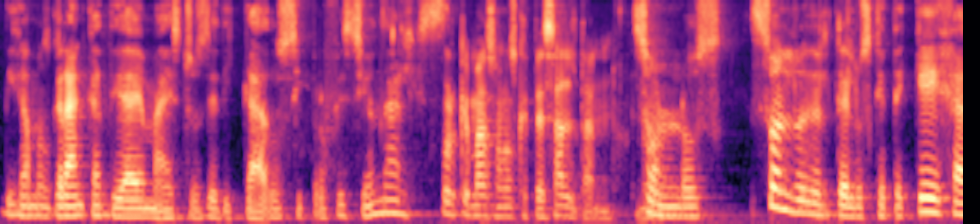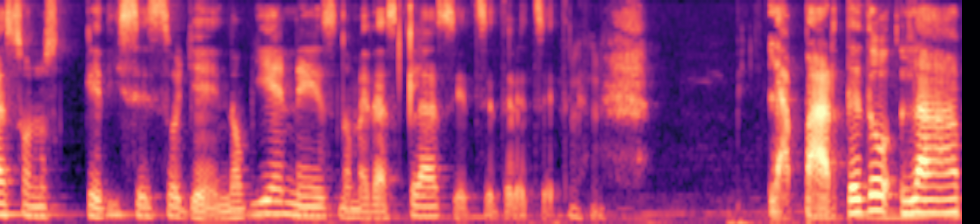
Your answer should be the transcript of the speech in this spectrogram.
digamos, gran cantidad de maestros dedicados y profesionales. Porque más son los que te saltan. Son los son los de los que te quejas, son los que dices, oye, no vienes, no me das clase, etcétera, etcétera. La parte, la,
